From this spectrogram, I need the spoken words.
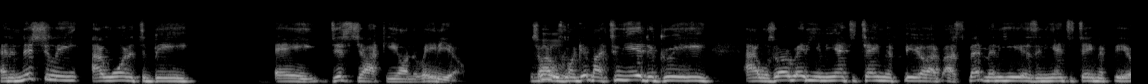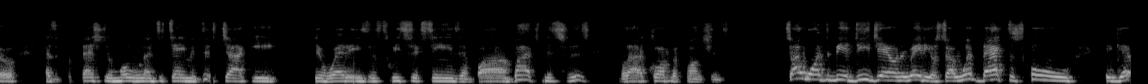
and initially i wanted to be a disc jockey on the radio. So I was going to get my two year degree. I was already in the entertainment field. I, I, spent many years in the entertainment field as a professional mobile entertainment disc jockey, did weddings and sweet 16s and bar and bat mitzvahs, a lot of corporate functions. So I wanted to be a DJ on the radio. So I went back to school to get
